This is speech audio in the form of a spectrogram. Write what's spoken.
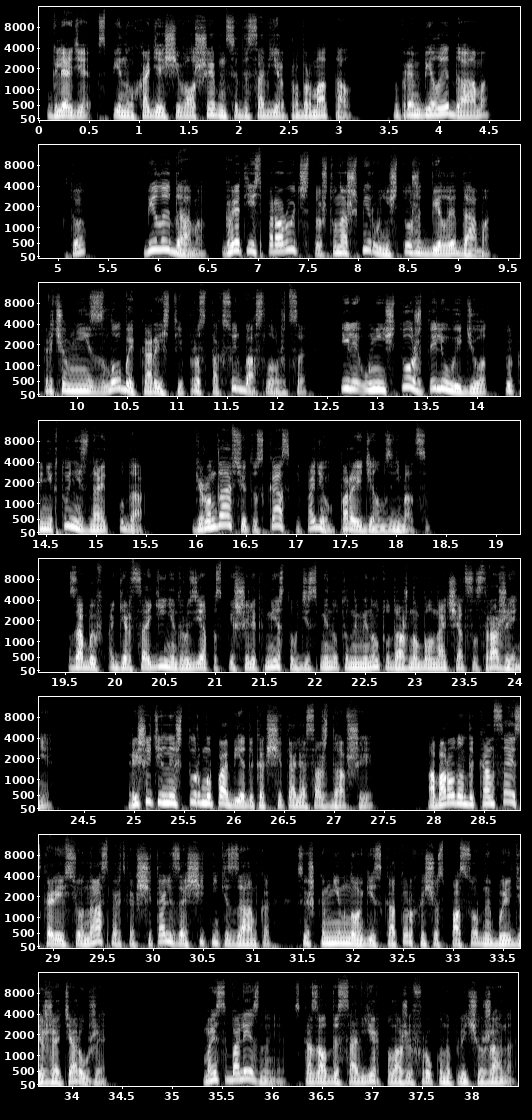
Глядя в спину уходящей волшебницы, де Савьер пробормотал. Ну прям белая дама. Кто? Белая дама. Говорят, есть пророчество, что наш мир уничтожит белая дама. Причем не из злобы и корысти, просто так судьба сложится. Или уничтожит, или уйдет, только никто не знает куда. Ерунда все это, сказки. Пойдем, пора и делом заниматься. Забыв о герцогине, друзья поспешили к месту, где с минуты на минуту должно было начаться сражение. Решительные штурмы победы, как считали осаждавшие. Оборона до конца и, скорее всего, насмерть, как считали защитники замка, слишком немногие из которых еще способны были держать оружие. «Мои соболезнования», — сказал де Савьер, положив руку на плечо Жана.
